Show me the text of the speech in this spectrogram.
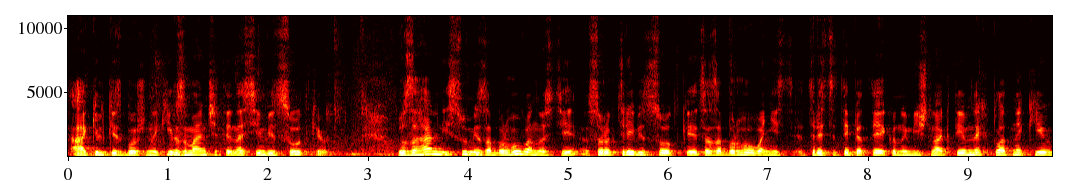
а кількість боржників зменшити на 7%. У загальній сумі заборгованості 43% – це заборгованість 35 економічно активних платників,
